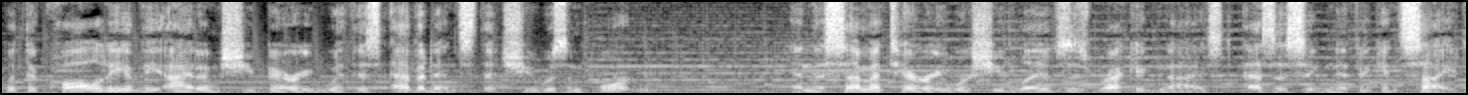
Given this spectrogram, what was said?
but the quality of the items she buried with is evidence that she was important, and the cemetery where she lives is recognized as a significant site.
